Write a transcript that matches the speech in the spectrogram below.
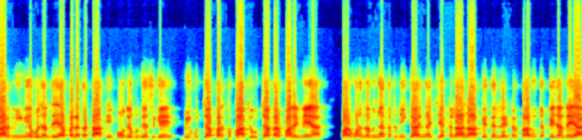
ਘਰ ਨੀਵੇਂ ਹੋ ਜਾਂਦੇ ਆ, ਪਹਿਲਾਂ ਤਾਂ ਢਾਕੇ ਪਾਉਂਦੇ ਹੁੰਦੇ ਸੀਗੇ ਵੀ ਉੱਚਾ ਭਰਤ ਪਾ ਕੇ ਉੱਚਾ ਘਰ ਪਾ ਲੈਂਦੇ ਆ। ਪਰ ਹੁਣ ਨਵੀਆਂ ਤਕਨੀਕਾਂ ਆਈਆਂ, ਜੈਕ ਲਾ ਲਾ ਕੇ ਤੇ ਲੈਂਟਰ ਤਾਂ ਨੂੰ ਚੱਕੇ ਜਾਂਦੇ ਆ।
